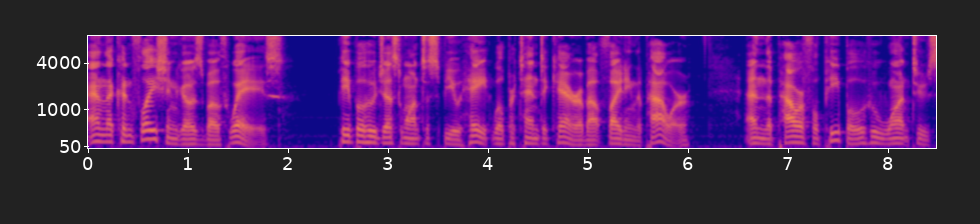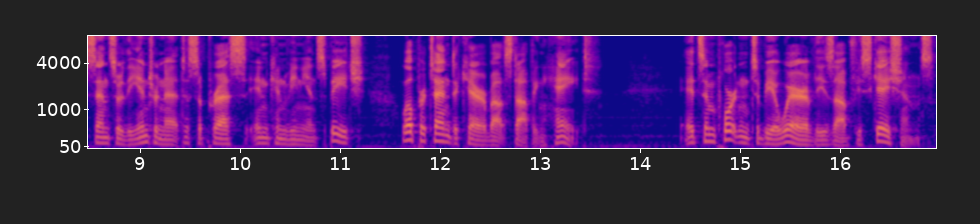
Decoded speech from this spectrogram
And the conflation goes both ways. People who just want to spew hate will pretend to care about fighting the power, and the powerful people who want to censor the internet to suppress inconvenient speech will pretend to care about stopping hate. It's important to be aware of these obfuscations.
